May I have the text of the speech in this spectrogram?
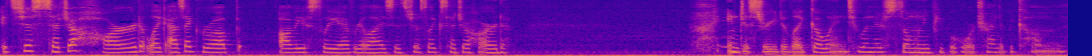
it's just such a hard like as I grew up, obviously I realized it's just like such a hard industry to like go into and there's so many people who are trying to become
